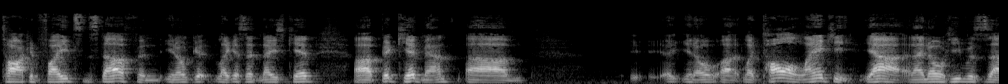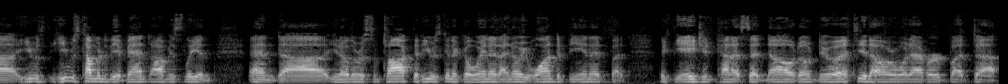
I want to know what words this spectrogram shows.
talking fights and stuff. And you know, good, like I said, nice kid, uh, big kid, man. Um, you know, uh, like tall, lanky, yeah. And I know he was uh, he was he was coming to the event, obviously, and and uh, you know there was some talk that he was going to go in it. I know he wanted to be in it, but I think the agent kind of said no, don't do it, you know, or whatever. But uh,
